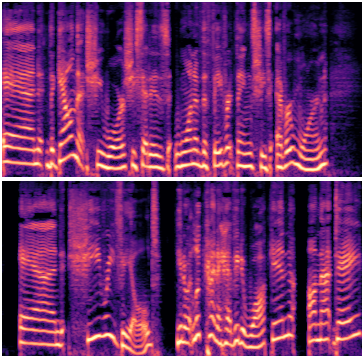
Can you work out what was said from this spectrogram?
and the gown that she wore, she said, is one of the favorite things she's ever worn. And she revealed, you know, it looked kind of heavy to walk in on that day.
